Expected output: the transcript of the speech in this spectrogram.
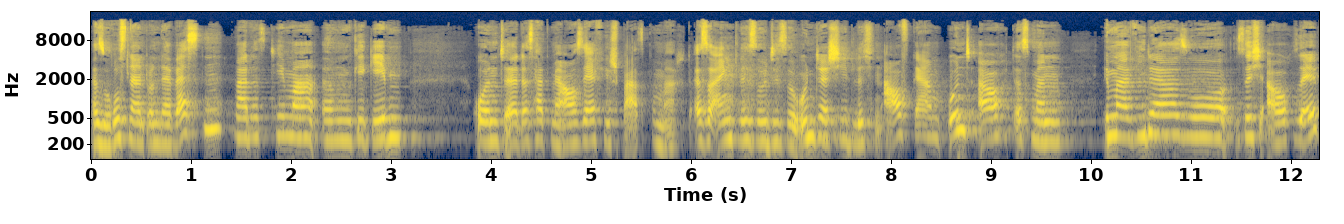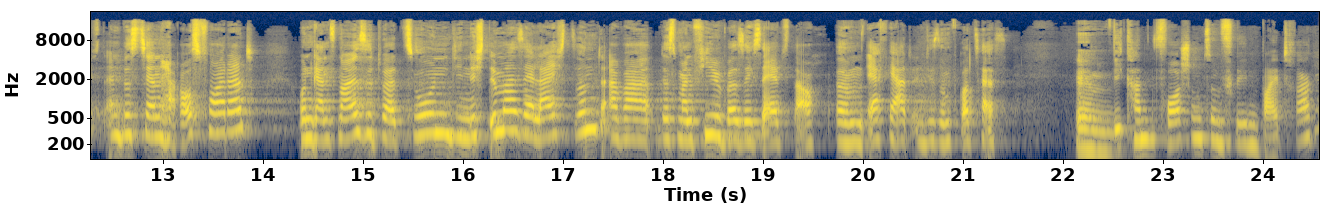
also Russland und der Westen war das Thema ähm, gegeben. Und äh, das hat mir auch sehr viel Spaß gemacht. Also eigentlich so diese unterschiedlichen Aufgaben und auch, dass man immer wieder so sich auch selbst ein bisschen herausfordert und ganz neue Situationen, die nicht immer sehr leicht sind, aber dass man viel über sich selbst auch ähm, erfährt in diesem Prozess. Ähm, wie kann Forschung zum Frieden beitragen?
